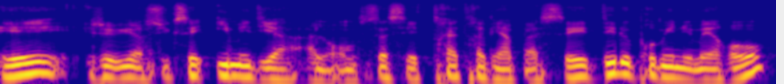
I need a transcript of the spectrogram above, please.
et j'ai eu un succès immédiat à Londres. Ça s'est très très bien passé dès le premier numéro.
